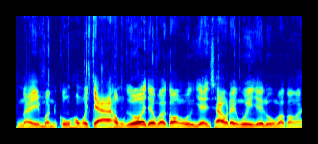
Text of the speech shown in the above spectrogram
Cái này mình cũng không có trà không rửa cho bà con mướn về sau để nguyên vậy luôn bà con ơi.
